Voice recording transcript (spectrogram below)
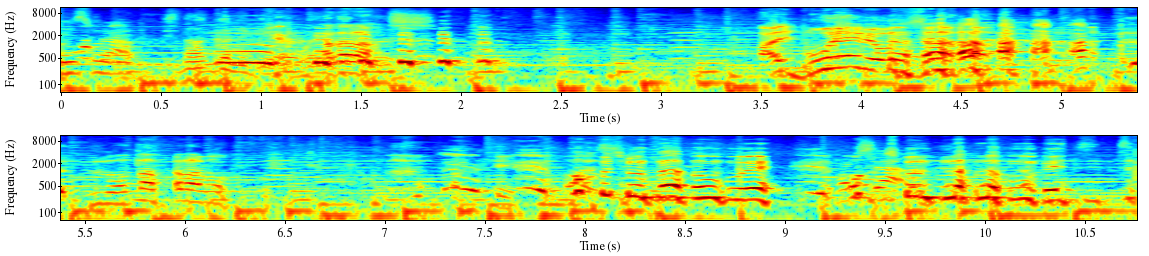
is what it He's not gonna get away 받아라. with this. 아니 뭐해 명치야. 너다 살아먹. 어 존나 너무해 어 존나 너무해 진짜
